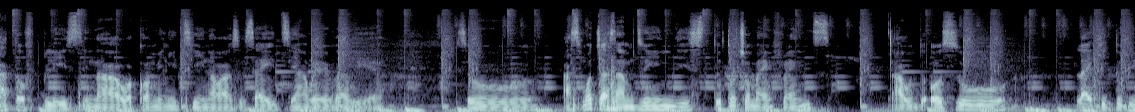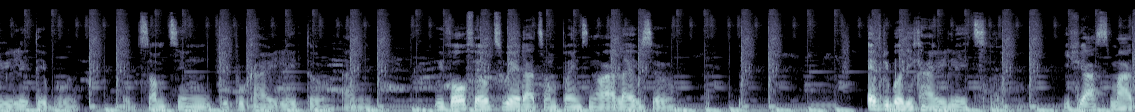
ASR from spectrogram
out of place in our community, in our society, and wherever we are. So, as much as I'm doing this to torture my friends, I would also like it to be relatable. It's something people can relate to, and we've all felt weird at some point in our lives. So everybody can relate. If you are smart,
